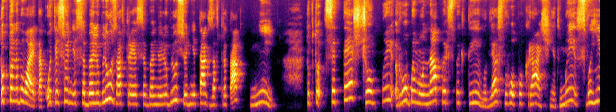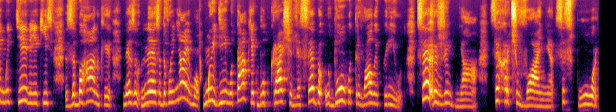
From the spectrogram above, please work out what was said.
Тобто не буває так: от я сьогодні себе люблю, завтра я себе не люблю, сьогодні так, завтра так. Ні. Тобто це те, що ми робимо на перспективу для свого покращення. Ми свої миттєві якісь забаганки не, не задовольняємо. Ми діємо так, як було б краще для себе у довготривалий період. Це режим дня, це харчування, це спорт,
